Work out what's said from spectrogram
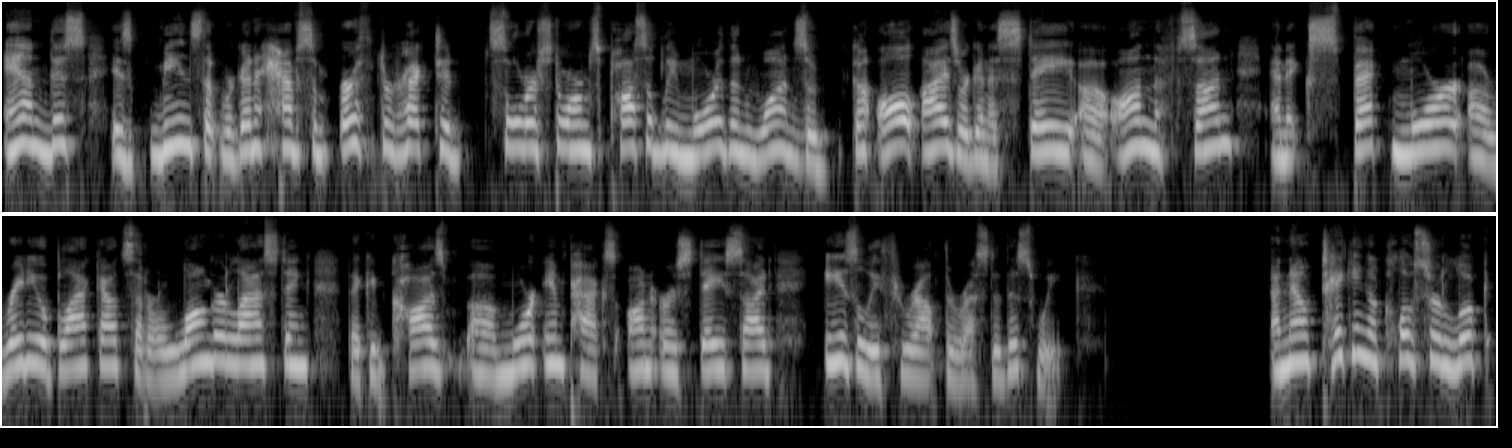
And this is means that we're going to have some Earth-directed solar storms, possibly more than one. So all eyes are going to stay uh, on the sun and expect more uh, radio blackouts that are longer lasting that could cause uh, more impacts on Earth's day side easily throughout the rest of this week. And now taking a closer look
